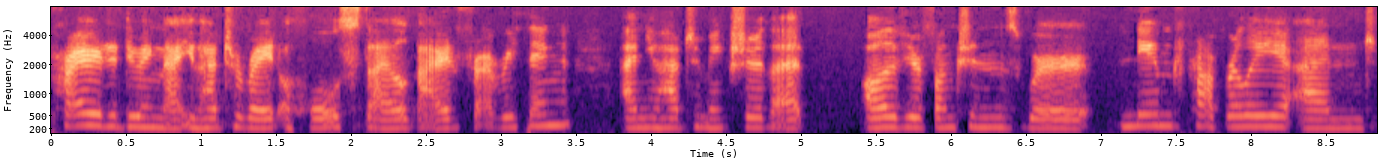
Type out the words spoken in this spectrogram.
prior to doing that, you had to write a whole style guide for everything, and you had to make sure that all of your functions were named properly and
